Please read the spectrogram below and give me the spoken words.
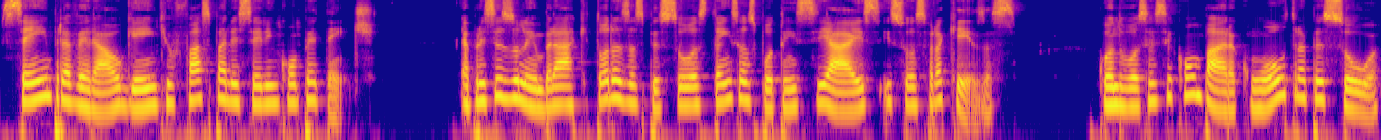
sempre haverá alguém que o faz parecer incompetente. É preciso lembrar que todas as pessoas têm seus potenciais e suas fraquezas. Quando você se compara com outra pessoa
